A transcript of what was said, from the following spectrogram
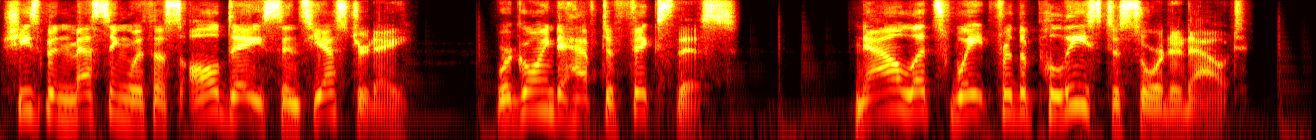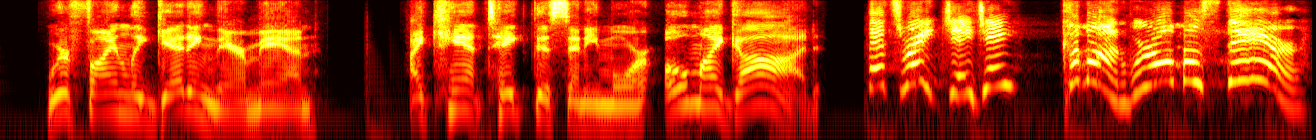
she's been messing with us all day since yesterday. We're going to have to fix this. Now let's wait for the police to sort it out. We're finally getting there, man. I can't take this anymore. Oh my god! That's right, JJ. Come on, we're almost there.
